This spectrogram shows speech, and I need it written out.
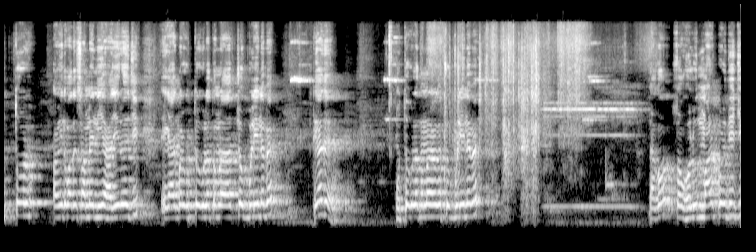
উত্তর আমি তোমাদের সামনে নিয়ে হাজির হয়েছি। এই একবার উত্তরগুলো তোমরা চোখ বুলিয়ে নেবে, ঠিক আছে? উত্তরগুলো তোমরা চোখ বুলিয়ে নেবে। দেখো, সব হলুদ মার্ক করে দিয়েছি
